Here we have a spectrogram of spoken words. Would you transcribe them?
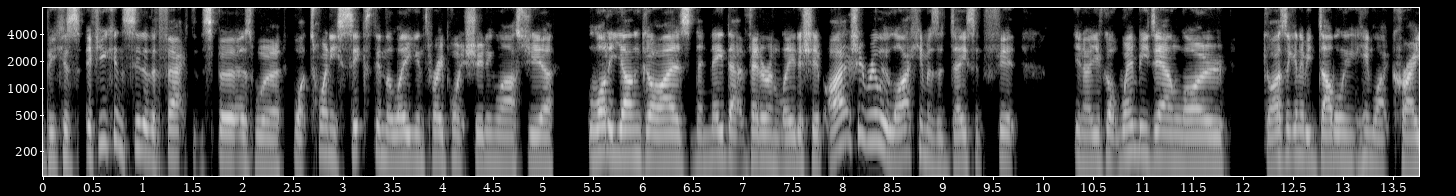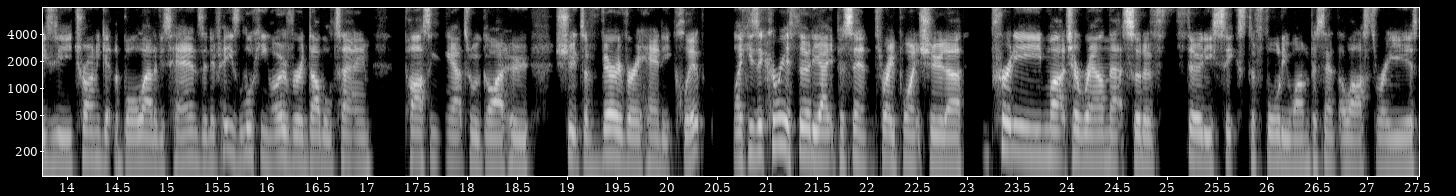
because if you consider the fact that the Spurs were what 26th in the league in three point shooting last year, a lot of young guys, they need that veteran leadership. I actually really like him as a decent fit. You know, you've got Wemby down low. Guys are going to be doubling him like crazy, trying to get the ball out of his hands. And if he's looking over a double team, passing out to a guy who shoots a very, very handy clip, like he's a career 38% three point shooter, pretty much around that sort of 36 to 41% the last three years.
